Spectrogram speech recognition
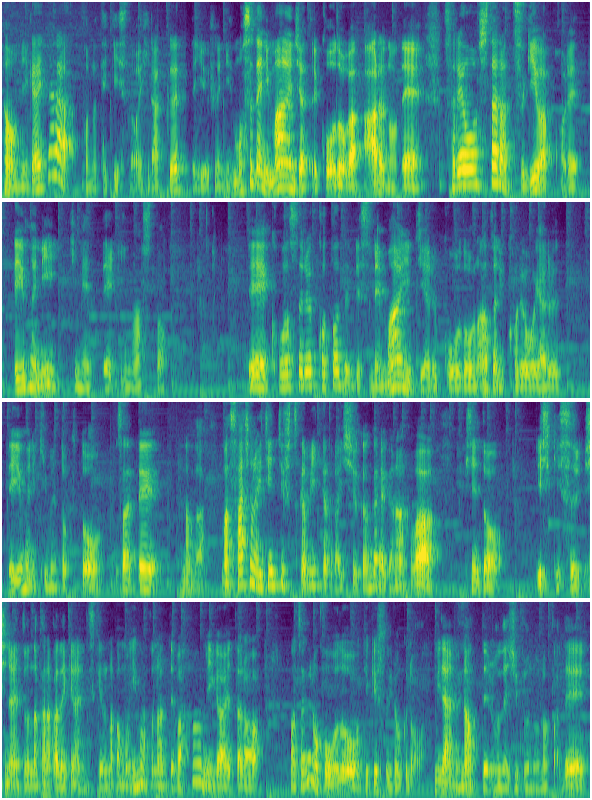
歯を磨いたらこのテキストを開くっていう風に、もうすでに毎日やってる行動があるので、それをしたら次はこれっていう風に決めていますと。で、こうすることでですね、毎日やる行動の後にこれをやるっていう風に決めとくと、そうやって、なんだ、まあ最初の1日2日3日とか1週間ぐらいかなは、きちんと意識しないとなかなかできないんですけど、なんかもう今となっては歯磨いたら、まあ、次の行動テキスト開くのみたいな風になってるので、自分の中で。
